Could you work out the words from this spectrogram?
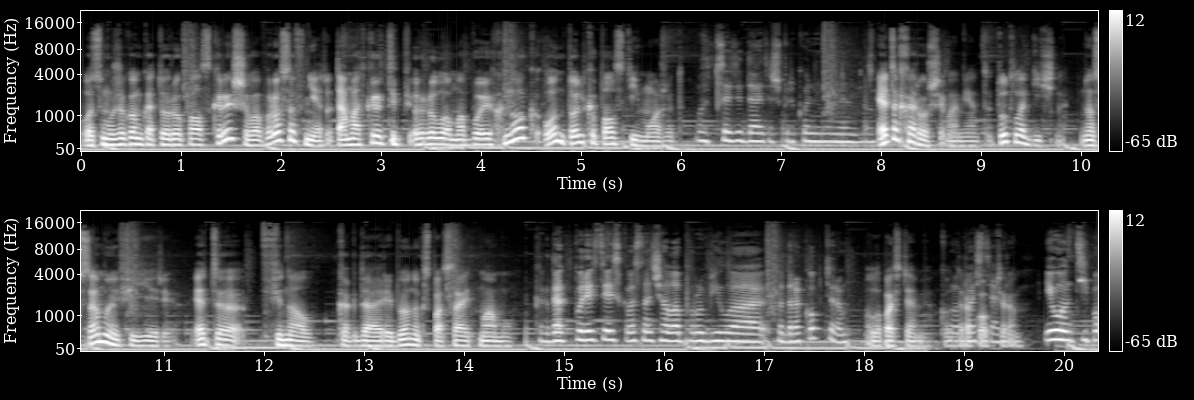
Вот с мужиком, который упал с крыши, вопросов нету. Там открытый перелом обоих ног, он только ползти может. Вот, кстати, да, это же прикольный момент был. Это хороший момент, тут логично. Но самое феерия — это финал когда ребенок спасает маму. Когда полицейского сначала порубила квадрокоптером. Лопастями, квадрокоптером. Лопастями. И он типа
